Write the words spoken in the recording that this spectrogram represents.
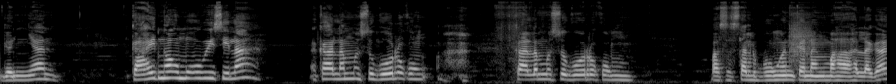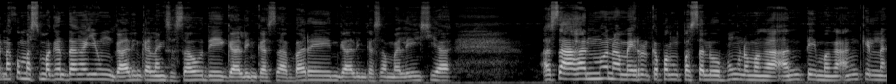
Ganyan. Kahit nga umuwi sila, akala mo siguro kung, akala mo siguro kung pasasalubungan ka ng mahahalaga. Naku, mas maganda nga yung galing ka lang sa Saudi, galing ka sa Bahrain, galing ka sa Malaysia. Asahan mo na mayroon ka pang pasalubong ng mga ante, mga uncle na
